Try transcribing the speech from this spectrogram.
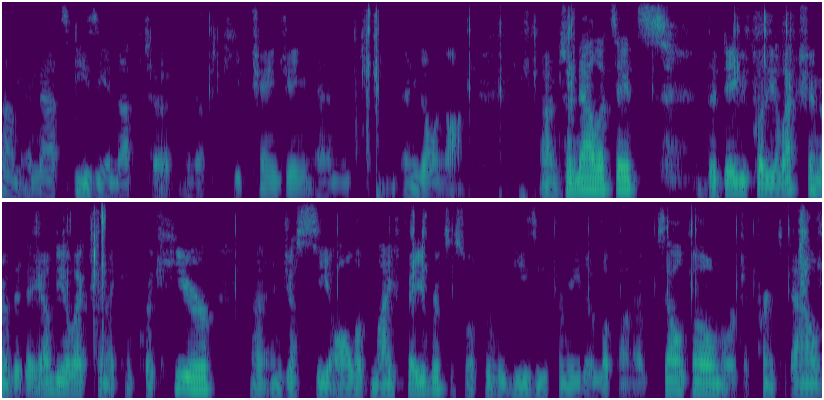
Um, and that's easy enough to, you know, to keep changing and, and going on. Um, so now let's say it's the day before the election or the day of the election. I can click here uh, and just see all of my favorites. So it's really easy for me to look on a cell phone or to print it out.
